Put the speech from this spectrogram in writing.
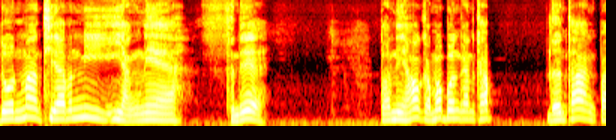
โดนๆมาเทียมันมีอีหยังแหน่สันเด้ตอนนี้เฮากลับมาเบิ่งกันครับ เดินทางไป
